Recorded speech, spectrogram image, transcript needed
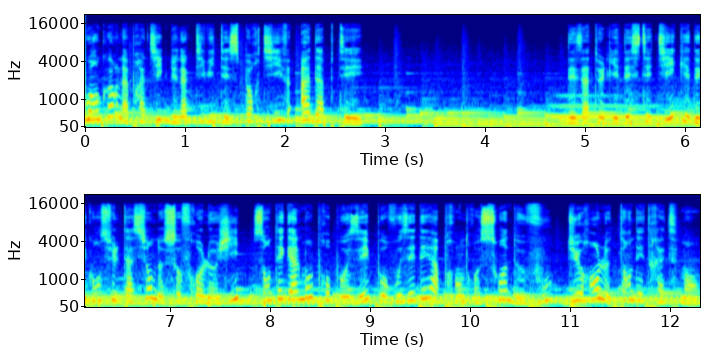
ou encore la pratique d'une activité sportive adaptée. Des ateliers d'esthétique et des consultations de sophrologie sont également proposés pour vous aider à prendre soin de vous durant le temps des traitements.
